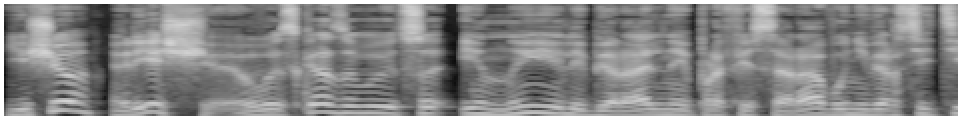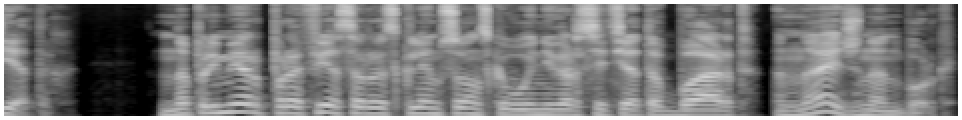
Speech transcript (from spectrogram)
Еще резче высказываются иные либеральные профессора в университетах. Например, профессор из Клемсонского университета Барт Найджненбург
